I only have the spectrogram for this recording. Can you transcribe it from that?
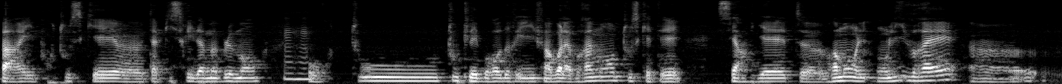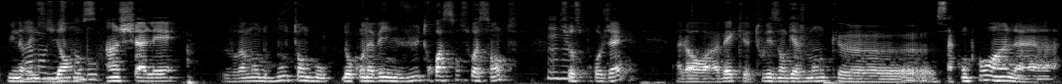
pareil pour tout ce qui est euh, tapisserie d'ameublement, mhm. pour tout, toutes les broderies, enfin voilà, vraiment tout ce qui était serviettes. Euh, vraiment, on, livrait une résidence, un chalet, vraiment de bout en bout. Donc on avait une vue 360 mhm. sur ce projet. Alors avec tous les engagements que ça comprend, hein, la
